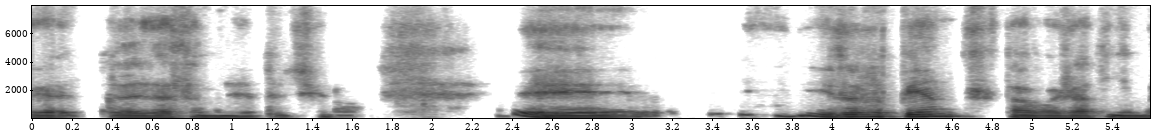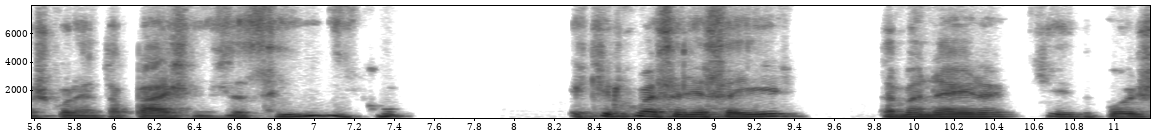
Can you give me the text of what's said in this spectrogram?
é, é dessa maneira tradicional. Eh, e de repente, estava, já tinha umas 40 páginas assim, e aquilo começa-lhe a sair da maneira que depois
